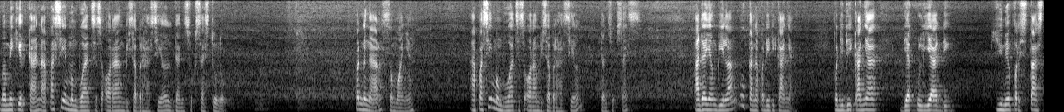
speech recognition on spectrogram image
memikirkan apa sih yang membuat seseorang bisa berhasil dan sukses dulu. Pendengar semuanya, apa sih membuat seseorang bisa berhasil dan sukses? Ada yang bilang, oh karena pendidikannya. Pendidikannya dia kuliah di universitas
